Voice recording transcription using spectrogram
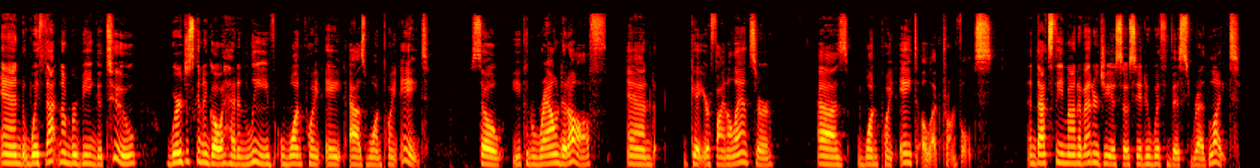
and with that number being a 2, we're just going to go ahead and leave 1.8 as 1.8. So you can round it off and get your final answer as 1.8 electron volts. And that's the amount of energy associated with this red light.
